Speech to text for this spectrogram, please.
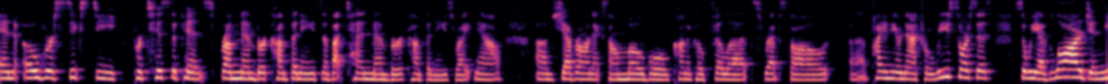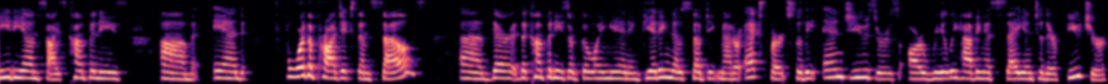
and over 60 participants from member companies, about 10 member companies right now um, Chevron, ExxonMobil, ConocoPhillips, Repsol, uh, Pioneer Natural Resources. So, we have large and medium sized companies. Um, and for the projects themselves, um, the companies are going in and getting those subject matter experts. So the end users are really having a say into their future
